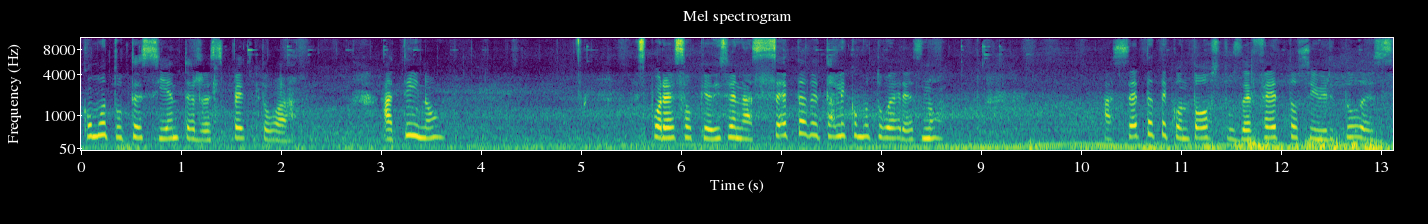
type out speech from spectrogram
cómo tú te sientes respecto a, a ti, ¿no? Es por eso que dicen, acéptate tal y como tú eres, no. Acéptate con todos tus defectos y virtudes.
